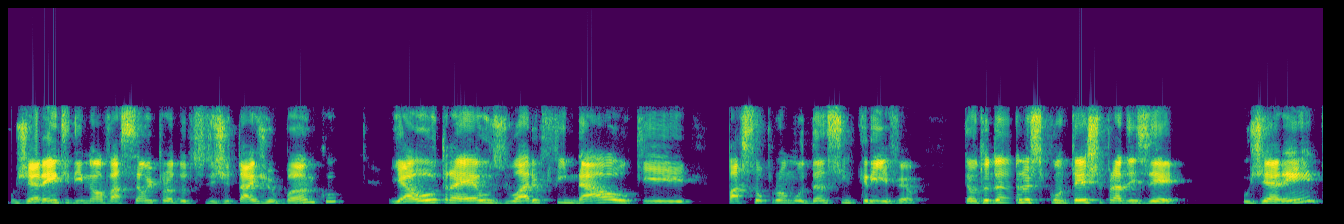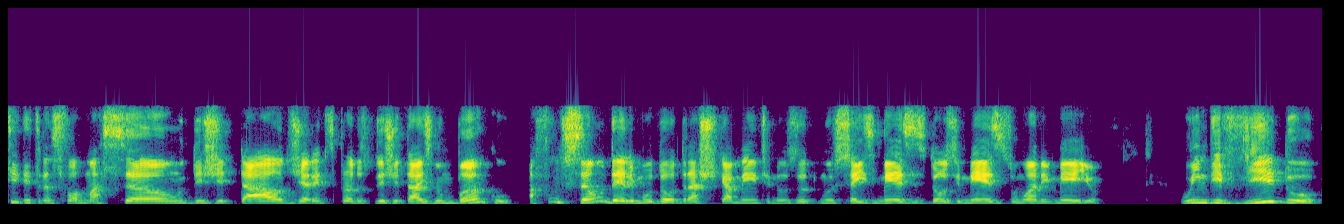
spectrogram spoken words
o gerente de inovação e produtos digitais do banco e a outra é o usuário final que passou por uma mudança incrível. Então, estou dando esse contexto para dizer: o gerente de transformação digital, de gerentes de produtos digitais num banco, a função dele mudou drasticamente nos últimos seis meses, doze meses, um ano e meio. O indivíduo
